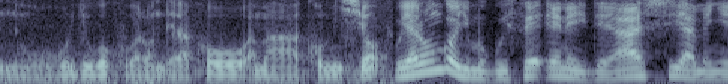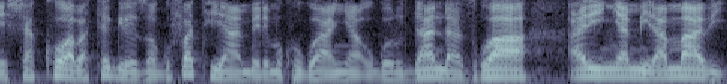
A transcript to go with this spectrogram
ni uburyo bwo kubarondera ko amakomisiyo uyarongoye umugwise NIDH amenyesha ko abategerezwa gufata iya mbere mu kurwanya ugo rudandazwa ari inyamiramabi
